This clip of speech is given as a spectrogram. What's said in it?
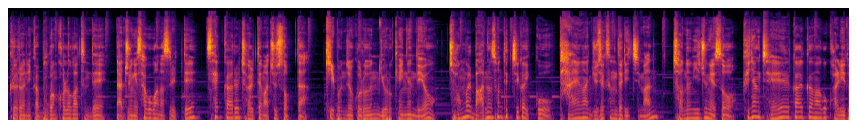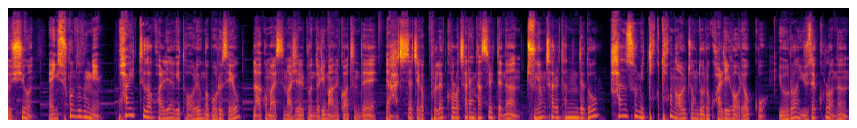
그러니까 무광 컬러 같은데 나중에 사고가 났을 때 색깔을 절대 맞출 수 없다 기본적으로는 이렇게 있는데요. 정말 많은 선택지가 있고 다양한 유색상들이 있지만 저는 이 중에서 그냥 제일 깔끔하고 관리도 쉬운 엥 수건도둑님 화이트가 관리하기 더 어려운 거 모르세요? 라고 말씀하실 분들이 많을 것 같은데 야 진짜 제가 블랙 컬러 차량 탔을 때는 중형차를 탔는데도 한숨이 턱턱 나올 정도로 관리가 어렵고 이런 유색 컬러는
